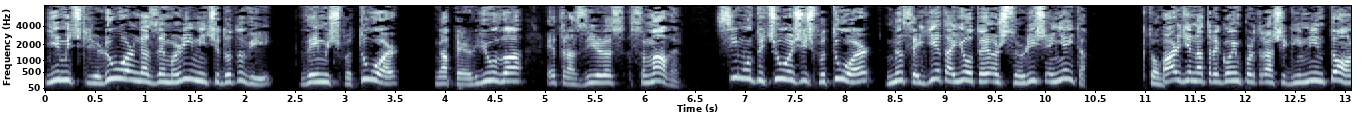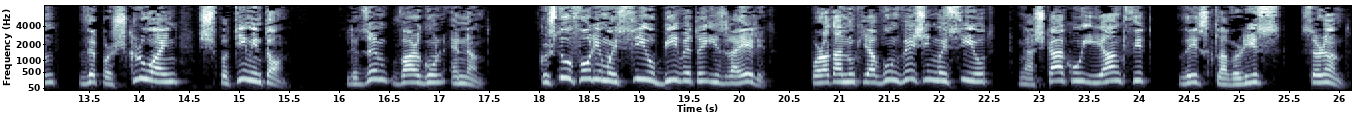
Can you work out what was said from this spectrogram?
Jemi çliruar nga zemërimi që do të vijë dhe jemi shpëtuar nga periudha e trazirës së madhe. Si mund të quhesh i shpëtuar nëse jeta jote është sërish e njëjta? Këto vargje na tregojnë për trashëgiminë tonë dhe përshkruajnë shpëtimin tonë. Lexojmë vargun e nëntë. Kështu u foli Moisiu bijve të Izraelit, por ata nuk ia vunë veshin Moisiut nga shkaku i ankthit dhe i skllavërisë së rëndë.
